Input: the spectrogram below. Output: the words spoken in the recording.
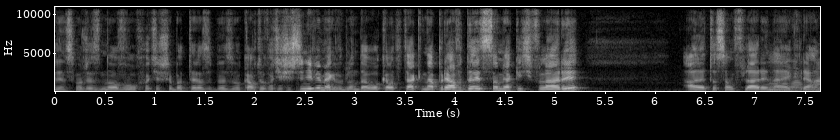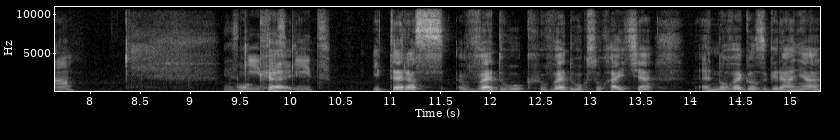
więc może znowu, chociaż chyba teraz bez walkoutu, chociaż jeszcze nie wiem jak wygląda walkout. Tak naprawdę są jakieś flary, ale to są flary na ekranie. Jest git, Okej. jest git. I teraz według, według słuchajcie, e, nowego zgrania,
